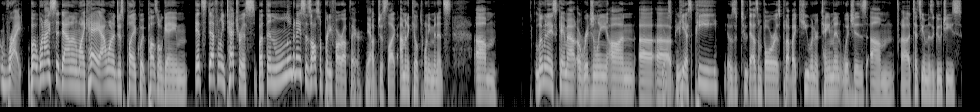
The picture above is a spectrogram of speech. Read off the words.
right. But when I sit down and I'm like, hey, I want to just play a quick puzzle game, it's definitely Tetris. But then Lumines is also pretty far up there. Yeah. Of just like I'm gonna kill 20 minutes. Um, Lumines came out originally on uh, uh, PSP? PSP. It was a 2004. It was put out by Q Entertainment, which is um, uh, Tetsuya Mizuguchi's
